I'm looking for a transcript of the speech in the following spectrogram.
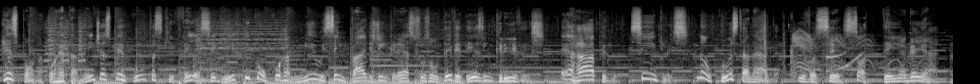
Responda corretamente as perguntas que vêm a seguir e concorra a 1.100 pares de ingressos ou DVDs incríveis. É rápido, simples, não custa nada e você só tem a ganhar.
